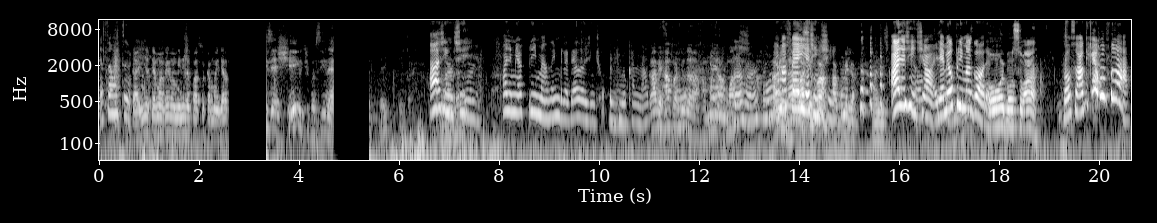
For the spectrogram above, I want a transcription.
eu sou muito. Daí até uma vez uma menina passou com a mãe dela. É cheio, tipo assim, né? Ah, gente. Olha, minha prima, lembra dela, gente? Roupa do meu canal. Gabi, Rafa, ajuda a mãe a arrumar. É uma feia, gente. Olha, gente, ó. Ele é meu primo agora. Oi, Bonsoir. Falar. O que que eu vou falar?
